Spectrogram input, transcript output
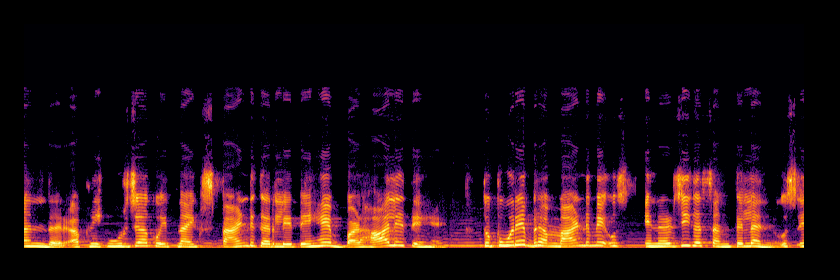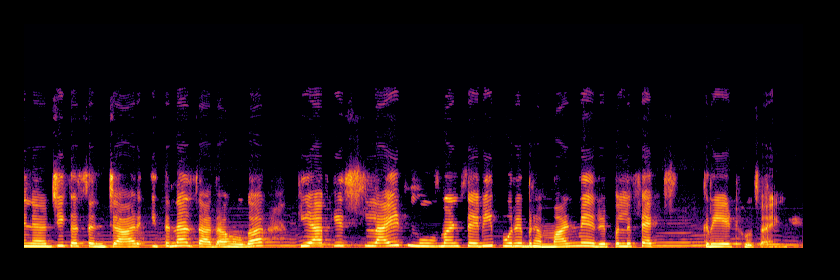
अंदर अपनी ऊर्जा को इतना एक्सपैंड कर लेते हैं, बढ़ा लेते हैं तो पूरे ब्रह्मांड में उस एनर्जी का संकलन, उस एनर्जी का संचार इतना ज़्यादा होगा कि आपकी स्लाइट मूवमेंट से भी पूरे ब्रह्मांड में रिपल इफेक्ट्स क्रिएट हो जाएँगे।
